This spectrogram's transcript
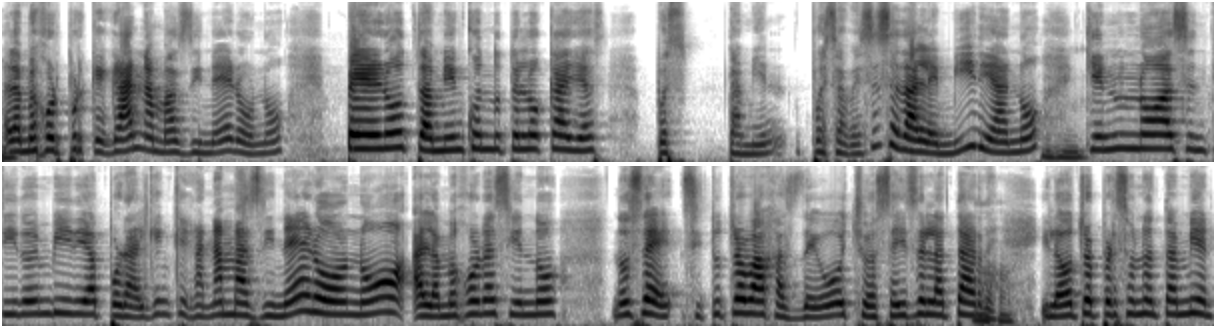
a lo mejor porque gana más dinero, ¿no? Pero también cuando te lo callas, pues también, pues a veces se da la envidia, ¿no? ¿Quién no ha sentido envidia por alguien que gana más dinero, no? A lo mejor haciendo, no sé, si tú trabajas de 8 a 6 de la tarde y la otra persona también,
